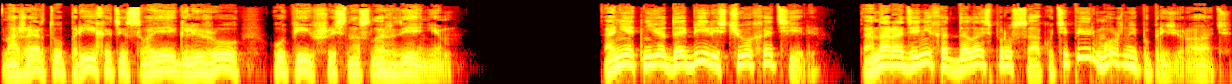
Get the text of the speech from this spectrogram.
На жертву прихоти своей гляжу, упившись наслаждением. Они от нее добились, чего хотели. Она ради них отдалась прусаку. Теперь можно и попрезирать.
